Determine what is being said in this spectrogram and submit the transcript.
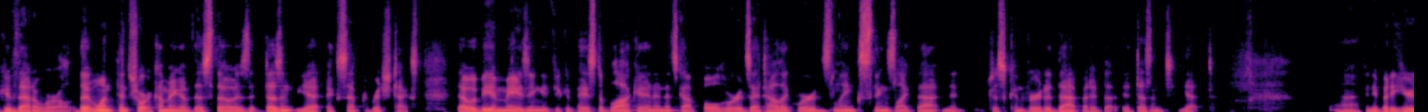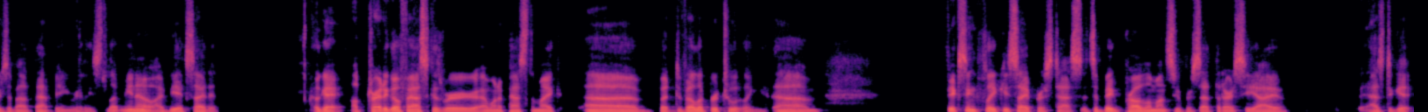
give that a whirl. The one thing shortcoming of this though is it doesn't yet accept rich text. That would be amazing if you could paste a block in and it's got bold words, italic words, links, things like that, and it just converted that, but it it doesn't yet. Uh, if anybody hears about that being released, let me know. I'd be excited. Okay, I'll try to go fast because we're I want to pass the mic. Uh, but developer tooling, um, fixing flaky Cypress tests. It's a big problem on Superset that our CI has to get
